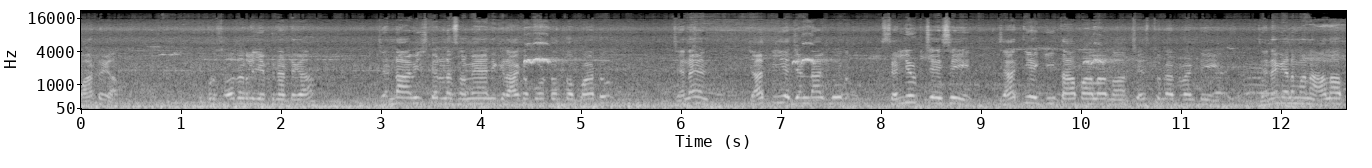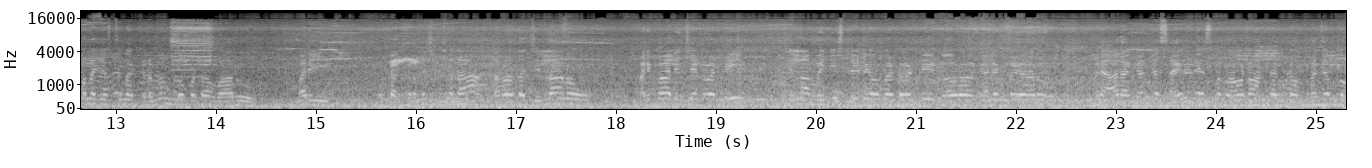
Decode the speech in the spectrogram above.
పాటుగా ఇప్పుడు సోదరులు చెప్పినట్టుగా జెండా ఆవిష్కరణ సమయానికి రాకపోవడంతో పాటు జన జాతీయ జెండాకు సెల్యూట్ చేసి జాతీయ గీతాపాలన చేస్తున్నటువంటి జనగణమన ఆలాపన చేస్తున్న క్రమం లోపల వారు మరి ఒక క్రమశిక్షణ తర్వాత జిల్లాను పరిపాలించేటువంటి జిల్లా మెజిస్ట్రేట్గా ఉన్నటువంటి గౌరవ కలెక్టర్ గారు మరి ఆ రకంగా సైరన్ వేసుకొని రావడం అంతా కూడా ప్రజల్లో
